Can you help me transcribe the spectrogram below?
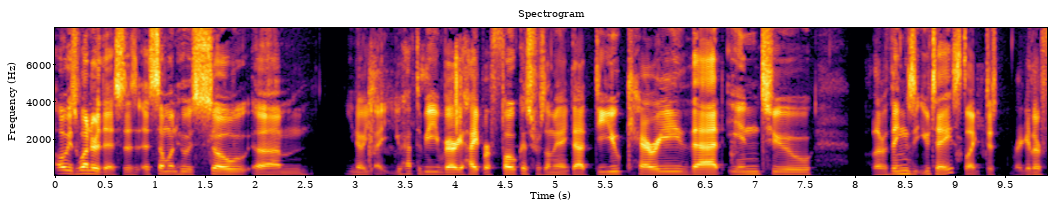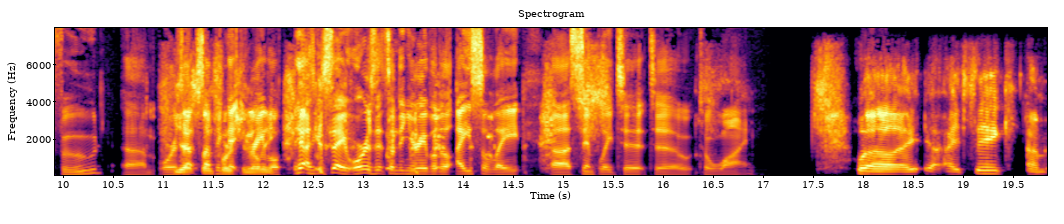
always wonder this as, as someone who is so. Um, you know, you have to be very hyper focused for something like that. Do you carry that into other things that you taste, like just regular food, um, or is yes, that something that you're able? Yeah, I was gonna say, or is it something you're able to isolate uh, simply to to to wine? Well, I, I think I'm.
